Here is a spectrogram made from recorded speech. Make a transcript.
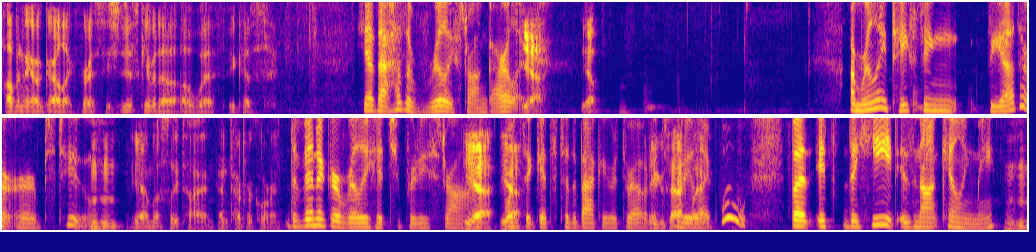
habanero garlic first. You should just give it a, a whiff because, Yeah, that has a really strong garlic. yeah, yep. I'm really tasting the other herbs too. hmm Yeah, mostly thyme and peppercorn. The vinegar really hits you pretty strong. Yeah, yeah. Once it gets to the back of your throat, it's Exactly. pretty like woo. But it's the heat is not killing me. Mm-hmm.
